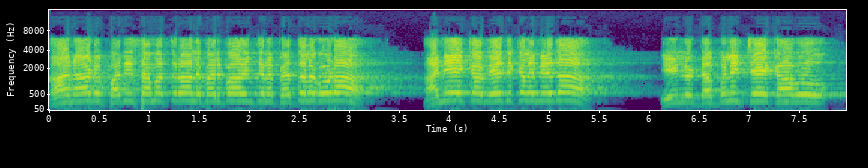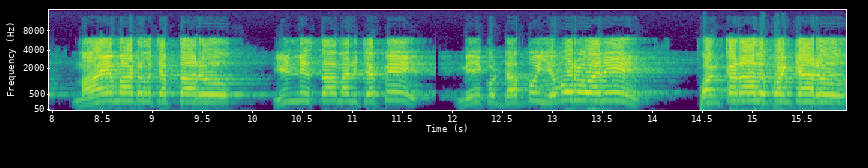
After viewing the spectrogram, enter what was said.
ఆనాడు పది సంవత్సరాలు పరిపాలించిన పెద్దలు కూడా అనేక వేదికల మీద వీళ్ళు డబ్బులిచ్చే కావు మాయమాటలు చెప్తారు ఇళ్ళు ఇస్తామని చెప్పి మీకు డబ్బు ఇవ్వరు అని పొంకరాలు పొంకారు.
